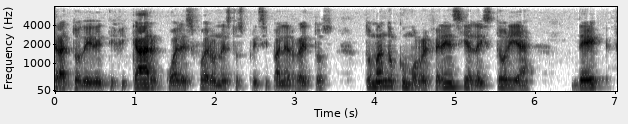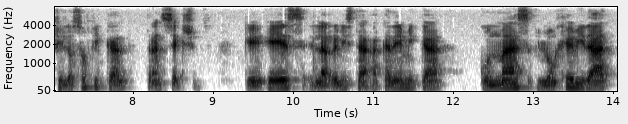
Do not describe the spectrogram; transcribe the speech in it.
trato de identificar cuáles fueron estos principales retos, tomando como referencia la historia de Philosophical Transactions, que es la revista académica con más longevidad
